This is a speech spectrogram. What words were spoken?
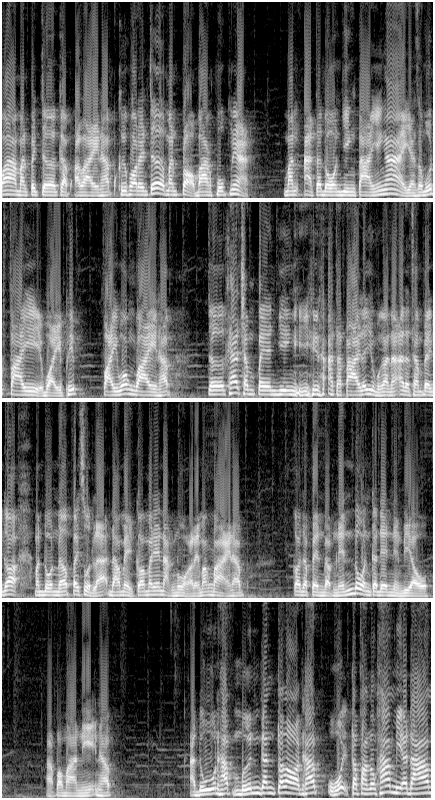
ว่ามันไปเจอกับอะไรนะครับ คือพอเรนเจอร์มันเปราะบางปุ๊บเนี่ยมันอาจจะโดนยิงตายง่าย ๆ อย่างสมมติไฟไหวพริบไฟว่องไวนะครับ เจอแค่แชมเปญยิงอย่างนี้นะอาจจะตายได้อยู่เหมือนกันนะอาจจะแชมเปญก็มันโดนเนิร์ฟไปสุดแล้วดาเมจก็ไม่ได้หนักหน่วงอะไรมากมายนะครับ ก็จะเป็นแบบเน้นโดนกระเด็นอย่างเดียวอะประมาณนี้นะครับ อะดูนะครับมึนกันตลอดครับโอ้ยแต่ฝั่งตรงข้ามมีอดัม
